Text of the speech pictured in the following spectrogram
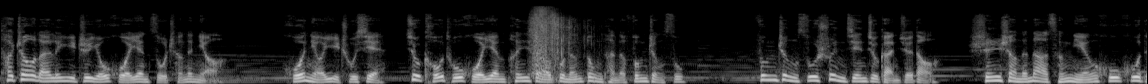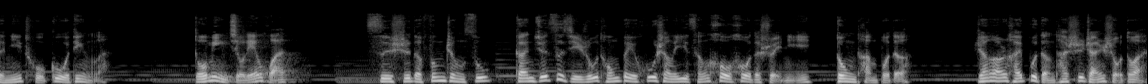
他招来了一只由火焰组成的鸟，火鸟一出现就口吐火焰，喷向了不能动弹的风正苏。风正苏瞬间就感觉到身上的那层黏糊糊的泥土固定了。夺命九连环。此时的风正苏感觉自己如同被糊上了一层厚厚的水泥，动弹不得。然而还不等他施展手段，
